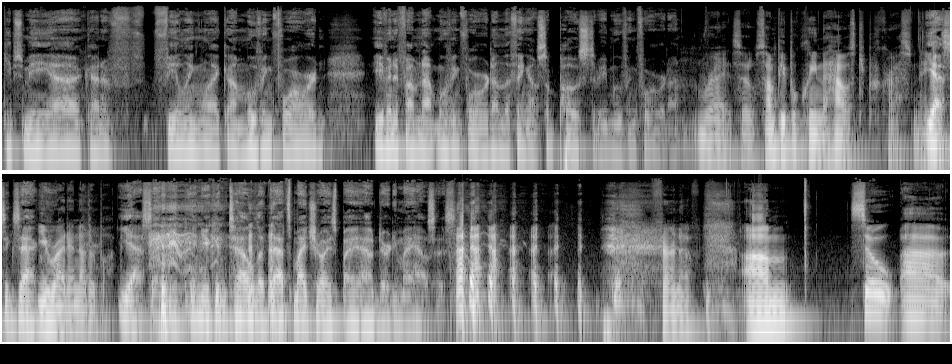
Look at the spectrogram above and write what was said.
keeps me uh, kind of feeling like I'm moving forward, even if I'm not moving forward on the thing I'm supposed to be moving forward on. Right. So some people clean the house to procrastinate. Yes, exactly. You write another book. Yes, and you, and you can tell that that's my choice by how dirty my house is. Fair enough. Um, so uh,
